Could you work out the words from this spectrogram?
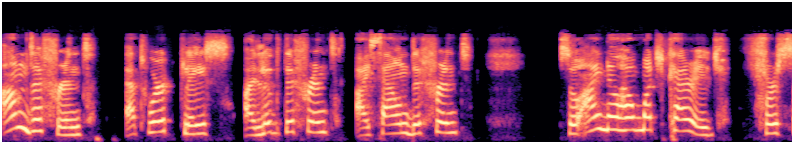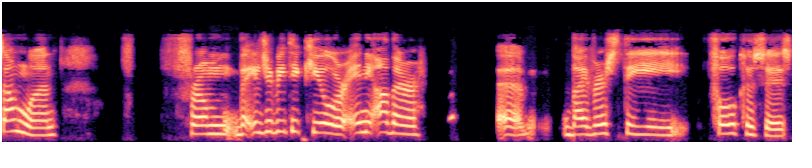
I'm different at workplace. I look different. I sound different. So I know how much courage for someone from the LGBTQ or any other um, diversity focuses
